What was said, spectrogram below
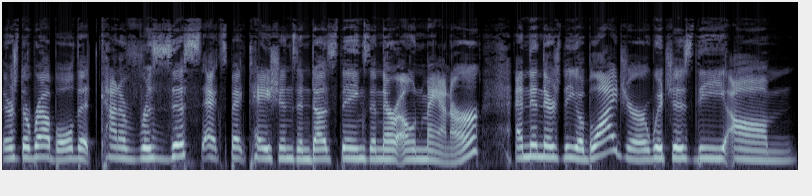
There's the rebel that kind of resists expectations and does things in their own manner. And then there's the obliger, which is the, um,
